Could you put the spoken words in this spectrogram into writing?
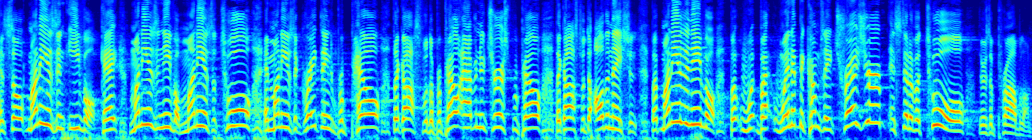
And so money isn't evil, okay? Money isn't evil. Money is a tool, and money is a great thing to propel the gospel, to propel Avenue Church, propel the gospel to all the nations. But money isn't evil, but, w- but when it becomes a treasure instead of a tool, there's a problem.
